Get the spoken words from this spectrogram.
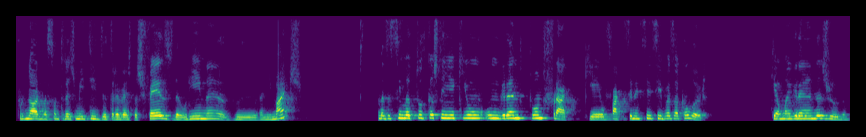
por norma, são transmitidos através das fezes, da urina de, de animais, mas acima de tudo que eles têm aqui um, um, grande ponto fraco, que é o facto de serem sensíveis ao calor, que é uma grande ajuda.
